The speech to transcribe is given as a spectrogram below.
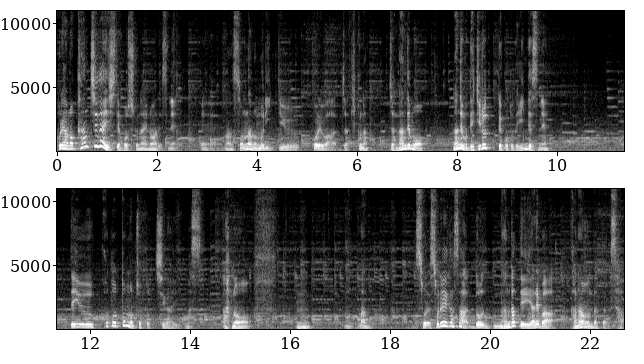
これあの勘違いしてほしくないのはですね、えー、まあそんなの無理っていう声はじゃあ聞くなじゃあ何でも何でもできるってことでいいんですね。っていうことともちょっと違います。あのうん。まあそれそれがさど何だってやれば叶うんだったらさ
